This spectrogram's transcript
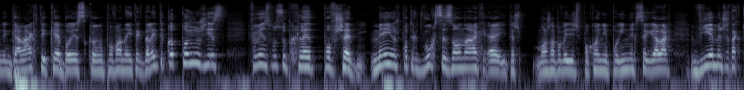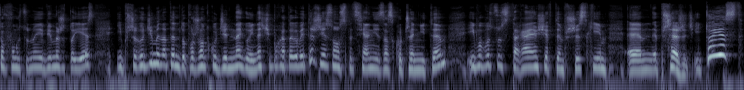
galaktykę, bo jest skorumpowane i tak dalej, tylko to już jest w pewien sposób chleb powszedni. My już po tych dwóch sezonach e, i też można powiedzieć spokojnie po innych serialach wiemy, że tak to funkcjonuje, wiemy, że to jest i przechodzimy na tym do porządku dziennego i nasi bohaterowie też nie są specjalnie zaskoczeni tym i po prostu starają się w tym wszystkim przeżyć. I to jest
